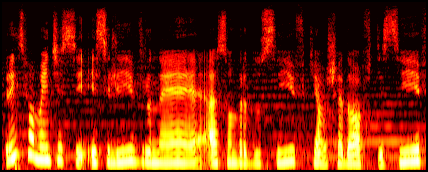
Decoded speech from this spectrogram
principalmente esse, esse livro, né, A Sombra do Sith, que é o Shadow of the Sith,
